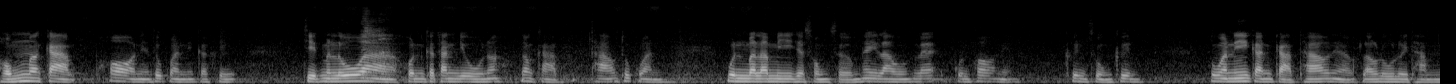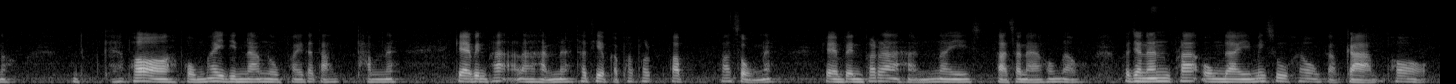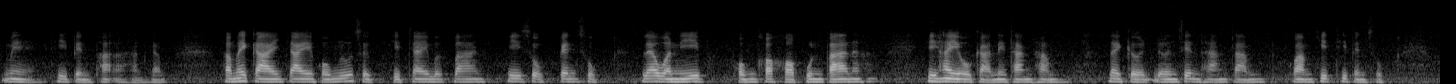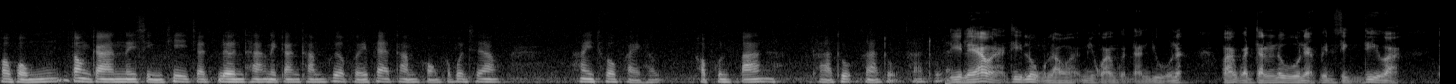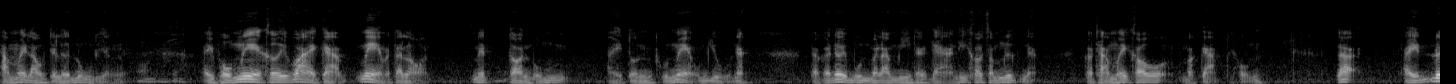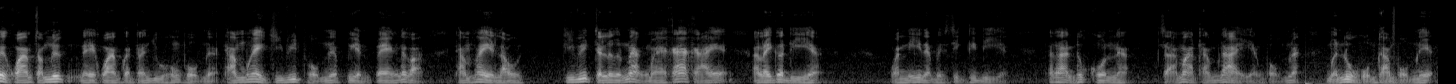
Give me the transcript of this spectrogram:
ผมมากราบพ่อเนี่ยทุกวันนี้ก็คือ จิตมันรู้ว่าคนกตัญญูเนาะต้องกราบเท้าทุกวัน บุญบารรมีจะส่งเสริมให้เราและคุณพ่อเนี่ยขึ้นสูงขึ้น ทุกวันนี้การกราบเท้าเนี่ยเรารู้โดยธรรมเนาะพ่อผมให้ดินน้ำลมไฟถ้าตามธรรมนะ แกเป็นพระอรหันต์นะถ้าเทียบกับพระพระพระสงฆ์นะแกเป็นพระอรหันต์ในศาสนาของเรา เพราะฉะนั้นพระองค์ใดไม่สู้เข้ากับกาบพ่อแม่ที่เป็นพระอรหันต์ครับทำให้กายใจผมรู้สึกจิตใจเบิกบาน มีสุขเป็นสุข แล้ววันนี้ผมขอขอบคุณป้านะครับ ที่ให้โอกาสในทางธรรม ได้เกิดเดินเส้นทางตามความคิดที่เป็นสุข เพราะผมต้องการในสิ่งที่จะเดินทางในการทำเพื่อเผยแพร่ธรรมของพระพุทธเจ้า ให้ทั่วไปครับ ขอบคุณป้านะสาธุสาธุสาธุดีแล้วอะที่ลูกเราอะมีความกตัญญูนะความกตัญญูเนี่ยเป็นสิ่งที่ว่าทำให้เราเจริญรุ่งเรืองนะไอ้ผมเนี่ยเคยไหว้กับแม่มาตลอดเมื่อตอนผม ไอ้ตอนคุณแม่ผมอยู่นะแต่ก็ด้วยบุญบารรมีต่าง ๆ ที่เขาสำนึกเนี่ยก็ทำให้เขามากราบผม และไอ้ด้วยความสำนึกในความกตัญญูของผมเนี่ยทำให้ชีวิตผมเนี่ยเปลี่ยนแปลงแล้วก็ทำให้เรา ชีวิตเจริญมากมายค้าขายอะไรก็ดีฮะวันนี้นะเป็นสิ่งที่ดีอะถ้าท่านทุกคนนะสามารถทำได้อย่างผมนะเหมือนลูกผมทำผมเนี้ย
